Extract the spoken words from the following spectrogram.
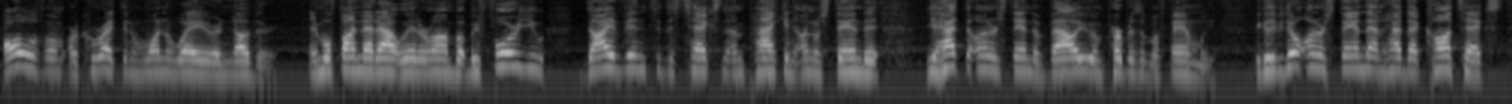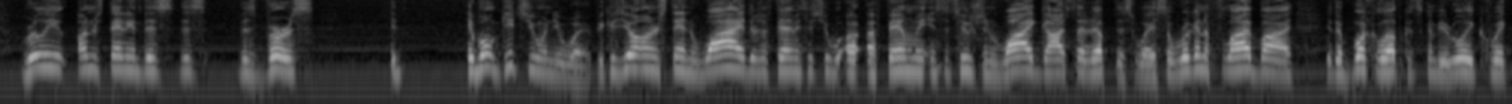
all of them are correct in one way or another. And we'll find that out later on. But before you dive into this text and unpack and understand it, you have to understand the value and purpose of a family. Because if you don't understand that and have that context, really understanding this this this verse, it it won't get you anywhere because you don't understand why there's a family, situ- a a family institution, why God set it up this way. So we're going to fly by, either buckle up because it's going to be really quick.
